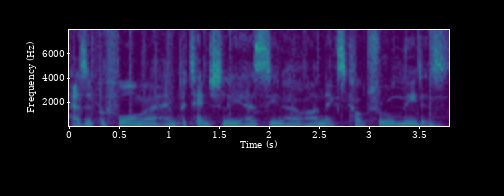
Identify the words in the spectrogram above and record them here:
as a performer and potentially as, you know, our next cultural leaders.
